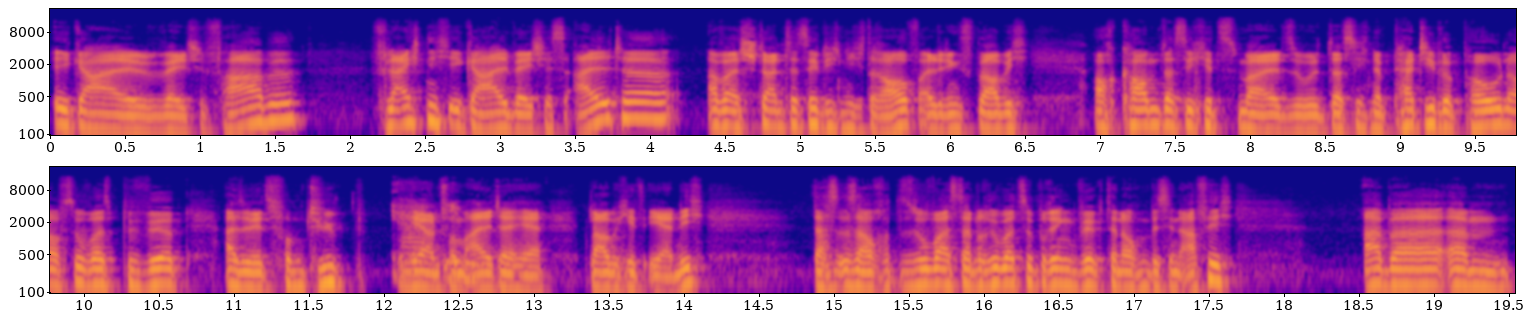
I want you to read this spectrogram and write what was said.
egal welche Farbe, vielleicht nicht egal welches Alter, aber es stand tatsächlich nicht drauf. Allerdings glaube ich auch kaum, dass sich jetzt mal so, dass sich eine Patty LuPone auf sowas bewirbt. Also jetzt vom Typ Ja, her und vom eben. Alter her, glaube ich jetzt eher nicht. Das ist auch, sowas dann rüberzubringen, wirkt dann auch ein bisschen affig. Aber ähm,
